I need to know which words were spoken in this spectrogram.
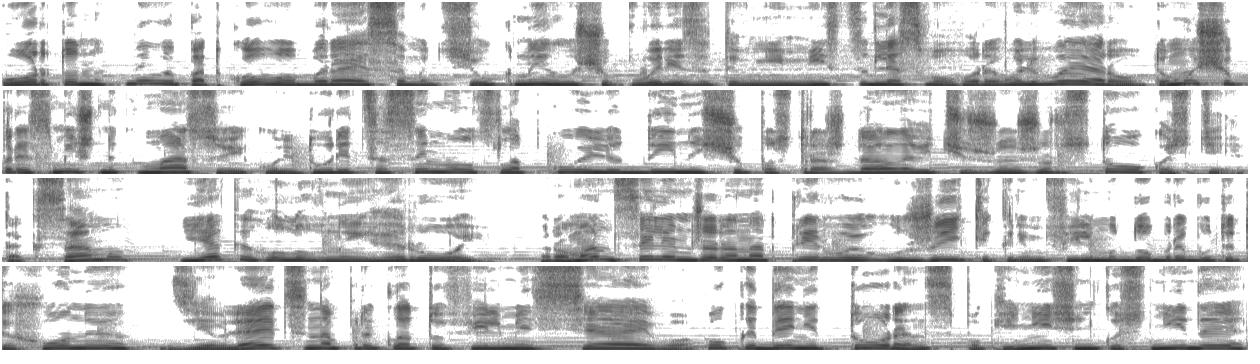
Ортон, не випадково обирає саме цю книгу, щоб вирізати в ній місце для свого револьверу, тому що пересмішник в масовій культурі це символ слабкої людини, що постраждала від чужої жорстокості, так само як і головний герой. Роман Селінджера над прірвою у житті, крім фільму Добре бути тихоною, з'являється, наприклад, у фільмі Сяйво. Поки Дені Торренс спокійнісінько снідає,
